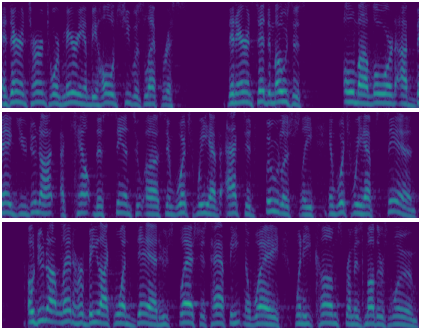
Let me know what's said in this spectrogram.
As Aaron turned toward Miriam, behold, she was leprous. Then Aaron said to Moses, O my Lord, I beg you, do not account this sin to us in which we have acted foolishly, in which we have sinned. Oh, do not let her be like one dead whose flesh is half eaten away when he comes from his mother's womb.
